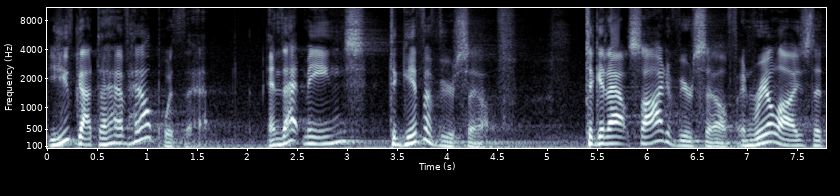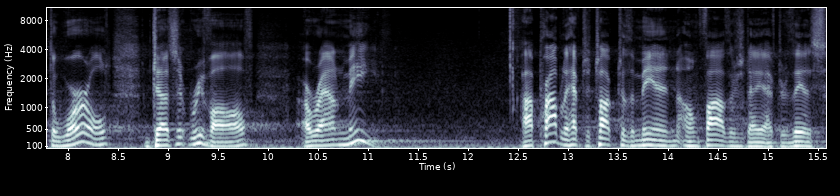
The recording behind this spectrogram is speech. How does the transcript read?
you've got to have help with that. And that means to give of yourself, to get outside of yourself and realize that the world doesn't revolve around me. I'll probably have to talk to the men on Father's Day after this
